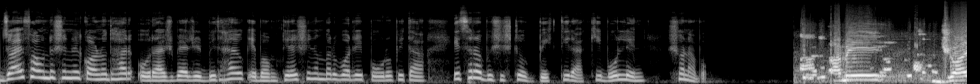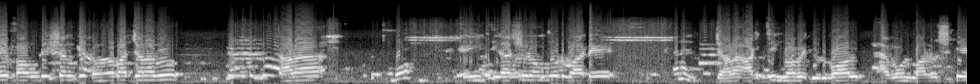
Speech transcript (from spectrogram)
জয় ফাউন্ডেশনের কর্ণধার ও রাসবিহারীর বিধায়ক এবং তিরাশি নম্বর ওয়ার্ডের পৌরপিতা, এছাড়াও বিশিষ্ট ব্যক্তিরা কি বললেন শোনাবো। আমি জয় ফাউন্ডেশনকে ধন্যবাদ জানাব। তারা এই তিরাশি নম্বর ওয়ার্ডে যারা আর্থিকভাবে দুর্বল এমন মানুষকে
